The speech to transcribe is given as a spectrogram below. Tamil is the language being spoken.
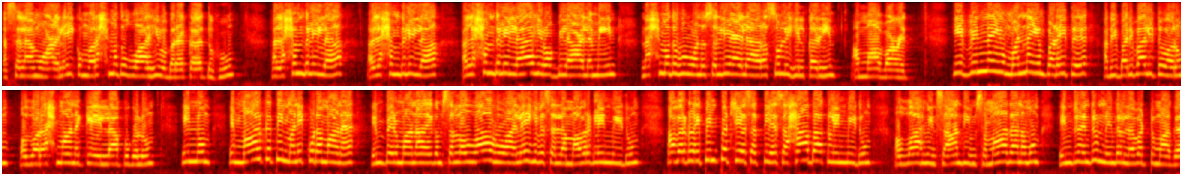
அஸ்லாம் வலைக்கம் வரமத்துல்லாஹி வபரகாத்துஹு அல்ஹம்துலில்லா அல்ஹம்துலில்லா அல்ஹம்துலில்லாஹி ரப்பில் ஆலமீன் நஹ்மதுஹு வ நுஸல்லி அலா ரசூலிஹில் கரீம் அம்மா வாழ் இவ்விண்ணையும் மண்ணையும் படைத்து அதை பரிபாலித்து வரும் ஒவ்வொரு ரஹ்மானுக்கே எல்லா புகழும் இன்னும் இம்மார்க்கத்தின் மணிக்குடமான எம்பெருமாநாயகம் ஸல்லல்லாஹு அலேஹி வசல்லம் அவர்களின் மீதும் அவர்களை பின்பற்றிய சத்திய சஹாபாக்களின் மீதும் அல்லாஹ்வின் சாந்தியும் சமாதானமும் என்றென்றும் நின்று நிலவட்டுமாக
